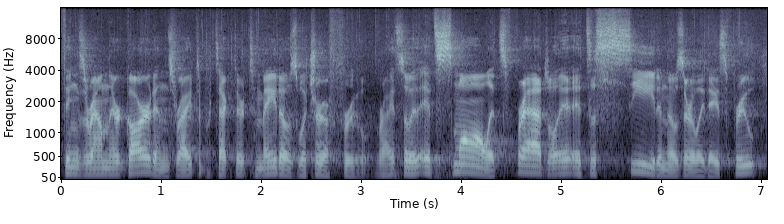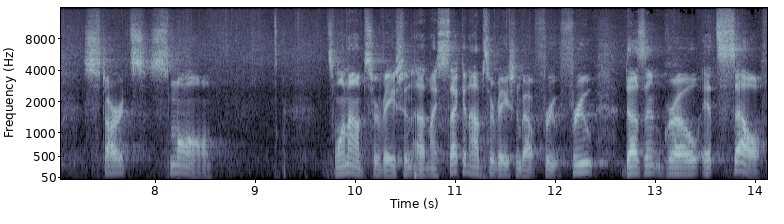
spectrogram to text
things around their gardens, right, to protect their tomatoes, which are a fruit, right? So it's small, it's fragile, it's a seed in those early days. Fruit starts small. It's one observation. Uh, my second observation about fruit fruit doesn't grow itself.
